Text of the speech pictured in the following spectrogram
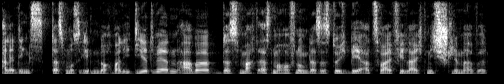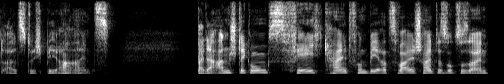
Allerdings, das muss eben noch validiert werden, aber das macht erstmal Hoffnung, dass es durch BA2 vielleicht nicht schlimmer wird als durch BA1. Bei der Ansteckungsfähigkeit von BA2 scheint es so zu sein,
